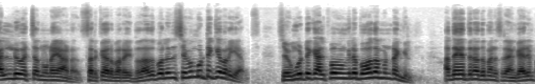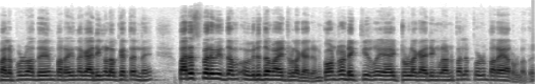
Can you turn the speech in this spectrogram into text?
കല്ലുവെച്ച നുണയാണ് സർക്കാർ പറയുന്നത്. അതുപോലെ തന്നെ ശിവൻകുട്ടിക്ക് പറയാം ശിവൻകുട്ടിക്ക് അല്പമെങ്കിലും ബോധമുണ്ടെങ്കിൽ അദ്ദേഹത്തിന് അത് മനസ്സിലാകും. കാര്യം പലപ്പോഴും അദ്ദേഹം പറയുന്ന കാര്യങ്ങളൊക്കെ തന്നെ പരസ്പര വിരുദ്ധ വിരുദ്ധമായിട്ടുള്ള കാര്യമാണ്. കോൺട്രഡിക്റ്ററി ആയിട്ടുള്ള കാര്യങ്ങളാണ് പലപ്പോഴും പറയാറുള്ളത്.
